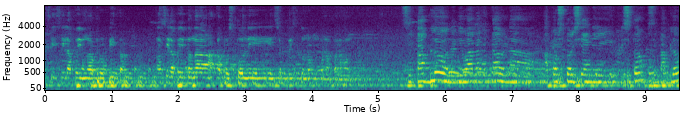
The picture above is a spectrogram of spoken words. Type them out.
Kasi sila po yung mga propeta. Ah, sila po yung mga apostol ni Yesu Cristo noong unang panahon. Si Pablo, naniwala ikaw na apostol siya ni Kristo? Si Pablo?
